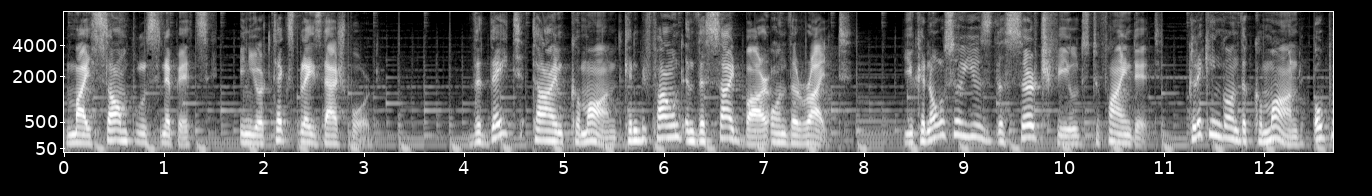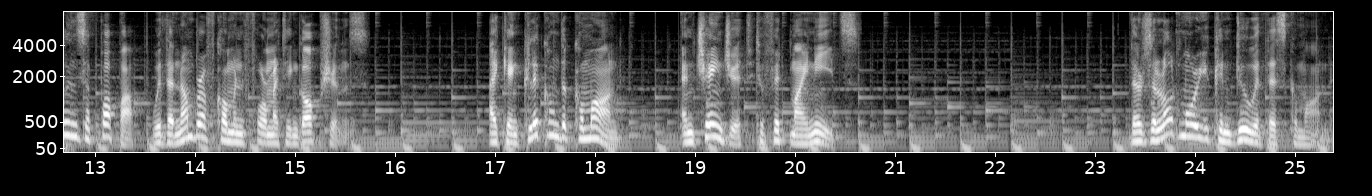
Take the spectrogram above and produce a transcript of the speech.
My Sample Snippets in your Text Blaze dashboard. The date time command can be found in the sidebar on the right. You can also use the search field to find it. Clicking on the command opens a pop-up with a number of common formatting options. I can click on the command and change it to fit my needs. There's a lot more you can do with this command.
